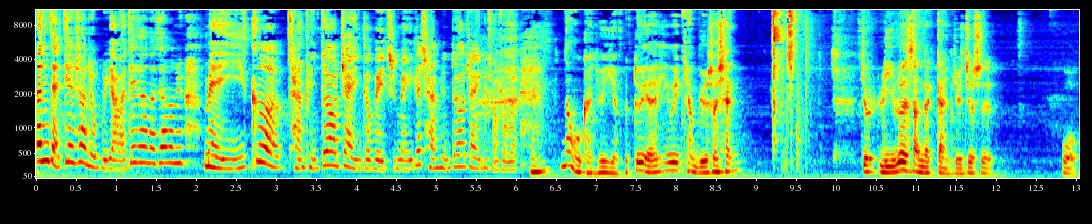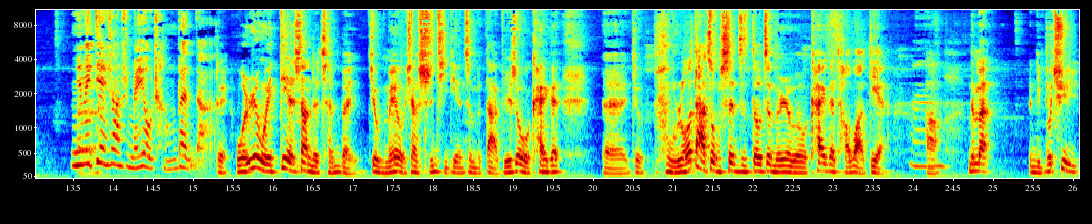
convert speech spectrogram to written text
那你在电商就不一样了，电商它相当于每一个产品都要占一个位置，每一个产品都要占一个销售位。嗯，那我感觉也不对啊，因为像比如说像，就理论上的感觉就是我。因为电商是没有成本的。对，我认为电商的成本就没有像实体店这么大。比如说，我开一个，呃，就普罗大众甚至都这么认为，我开一个淘宝店啊，那么你不去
